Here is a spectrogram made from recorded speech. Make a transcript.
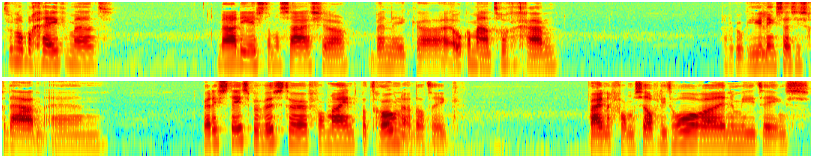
toen op een gegeven moment, na die eerste massage, ben ik uh, elke maand teruggegaan. Heb ik ook healing gedaan en werd ik steeds bewuster van mijn patronen. Dat ik weinig van mezelf liet horen in de meetings.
